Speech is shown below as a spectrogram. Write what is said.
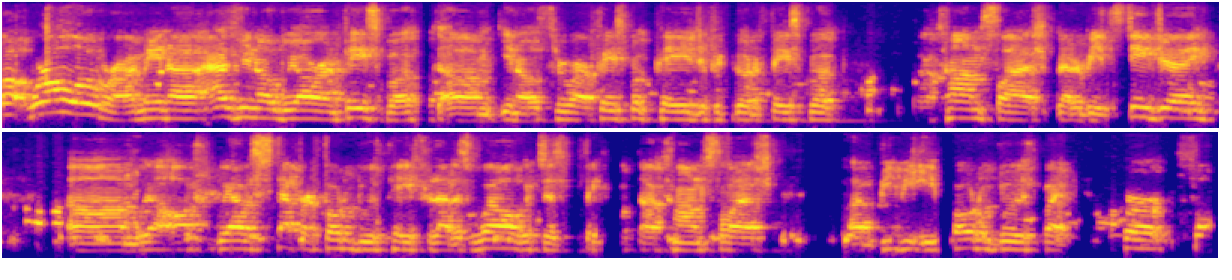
Well, we're all over. I mean, uh, as you know, we are on Facebook. Um, you know, through our Facebook page. If you go to facebook.com slash betterbeatsdj, um, we, we have a separate photo booth page for that as well, which is facebook.com slash uh, BBE photo booth. But for full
